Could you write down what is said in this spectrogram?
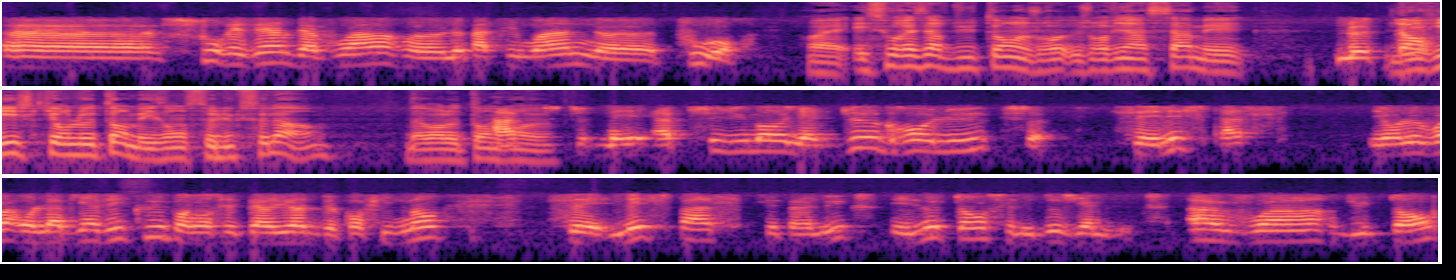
euh, sous réserve d'avoir le patrimoine pour. Ouais. Et sous réserve du temps, je, je reviens à ça, mais le les riches qui ont le temps, mais ils ont ce luxe-là, hein, d'avoir le temps. De... mais absolument, il y a deux grands luxes, c'est l'espace et on le voit, on l'a bien vécu pendant cette période de confinement, c'est l'espace, c'est un luxe, et le temps, c'est le deuxième luxe. Avoir du temps,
